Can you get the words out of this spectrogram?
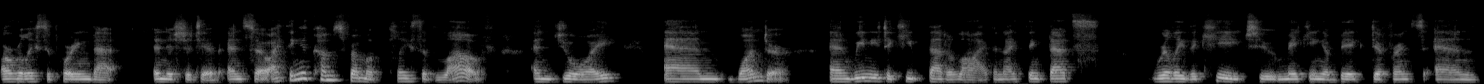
are really supporting that initiative. And so I think it comes from a place of love and joy and wonder and we need to keep that alive. And I think that's really the key to making a big difference and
